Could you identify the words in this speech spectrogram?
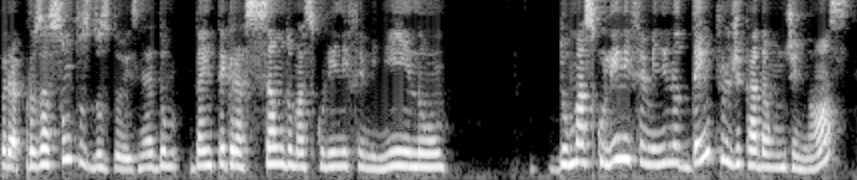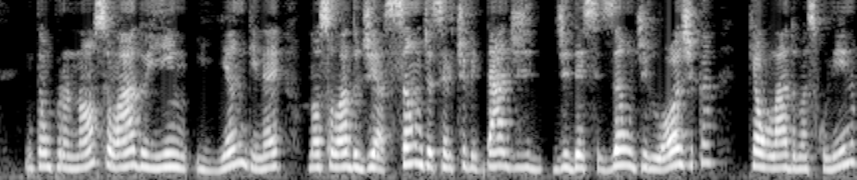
para os assuntos dos dois, né? Do, da integração do masculino e feminino, do masculino e feminino dentro de cada um de nós. Então, para o nosso lado yin e yang, né? Nosso lado de ação, de assertividade, de decisão, de lógica, que é o lado masculino,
